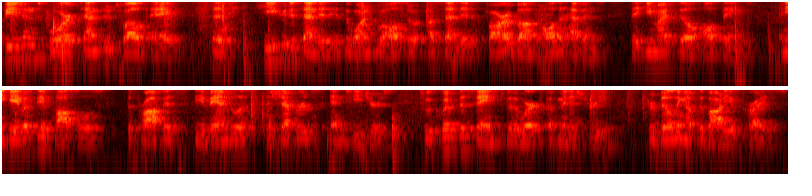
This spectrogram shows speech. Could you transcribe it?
Ephesians 4 10 through 12a says, He who descended is the one who also ascended far above all the heavens, that he might fill all things. And he gave us the apostles, the prophets, the evangelists, the shepherds, and teachers, to equip the saints for the work of ministry, for building up the body of Christ.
